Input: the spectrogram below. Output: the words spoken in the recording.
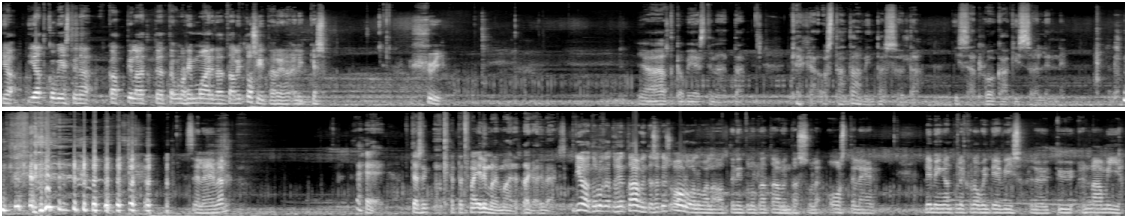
Ja jatkoviestinä Katti laittoi, että unohdin mainita, että tämä oli tosi tarina, eli hyi. Ja jatka viestinä, että käykää ostaa Taavin tassuilta isän ruokaa kissoillenne. Selvä. Hei, pitäisi käyttää tämä ilmainen mainos aika hyväksi. Joo, tulkaa tosiaan Taavin tassu, jos Oulun alueella olette, niin tulkaa Taavin tassulle osteleen. Limingan tuli Krovintie 5 löytyy Namia.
